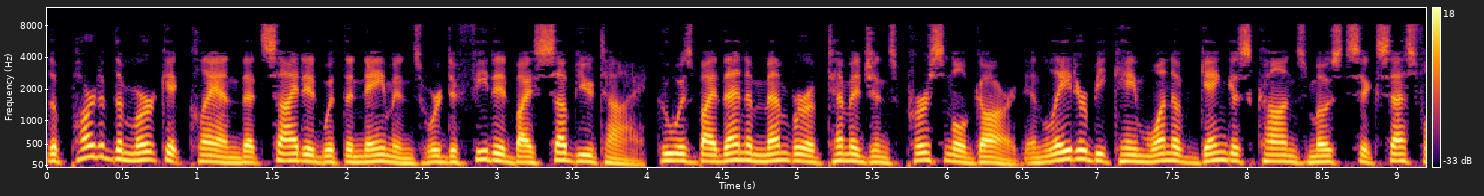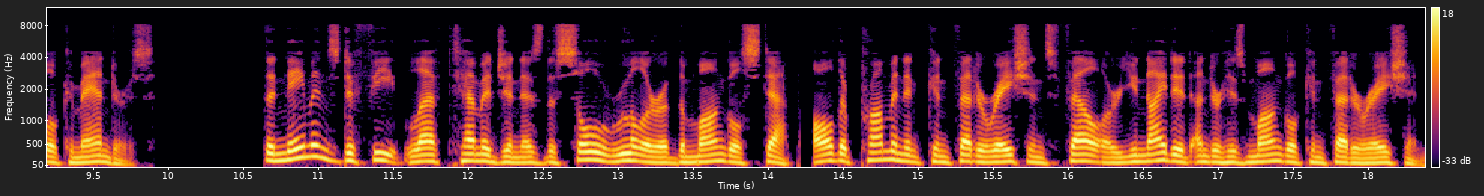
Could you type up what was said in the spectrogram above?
The part of the Merkit clan that sided with the Naimans were defeated by Subutai, who was by then a member of Temujin's personal guard and later became one of Genghis Khan's most successful commanders. The Naimans' defeat left Temujin as the sole ruler of the Mongol steppe, all the prominent confederations fell or united under his Mongol confederation.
